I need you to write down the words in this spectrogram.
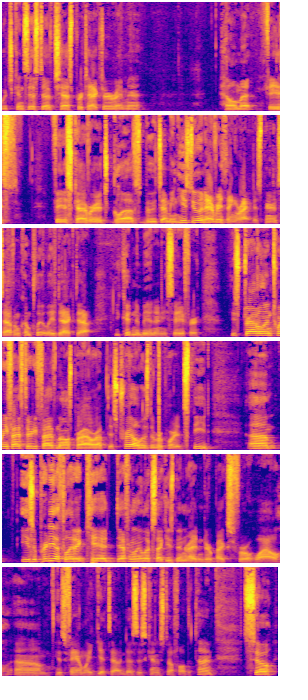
which consists of chest protector, right, Matt? Helmet, face face coverage, gloves, boots. I mean, he's doing everything right. His parents have him completely decked out. He couldn't have been any safer. He's traveling 25, 35 miles per hour up this trail, was the reported speed. Um, he's a pretty athletic kid. Definitely looks like he's been riding dirt bikes for a while. Um, his family gets out and does this kind of stuff all the time. So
